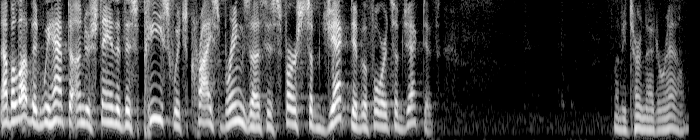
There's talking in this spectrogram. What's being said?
Now, beloved, we have to understand that this peace which Christ brings us is first subjective before it's objective. Let me turn that around.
